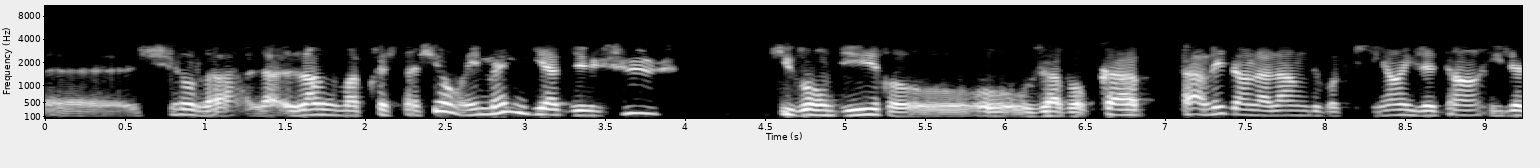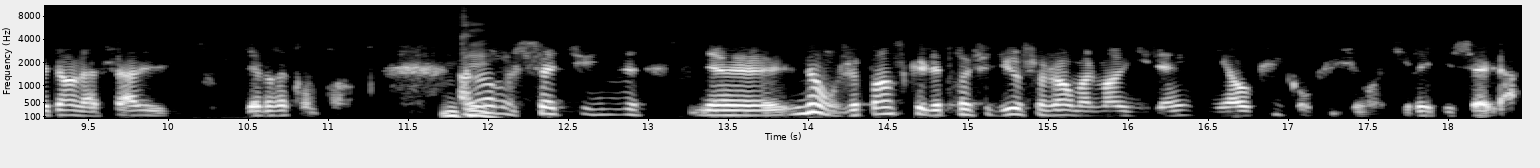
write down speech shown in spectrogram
euh, sur la, langue de ma prestation. Et même, il y a des juges qui vont dire aux, aux, avocats, parlez dans la langue de votre client, il est dans, il est dans la salle, il devrait comprendre. Alors, c'est une... Euh, non, je pense que les procédures sont normalement unilingues. Il n'y a aucune conclusion à tirer de cela.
